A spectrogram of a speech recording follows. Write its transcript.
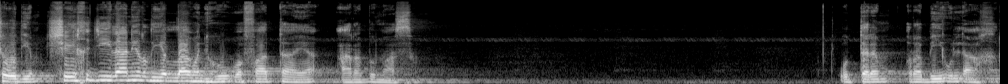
ചോദ്യം ഷെയ്ഖ് ജീലാനി റതിയല്ലാഹുനഹു വഫാത്തായ അറബ് മാസം. ഉത്തരം റബി ഉൽ ആഹർ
